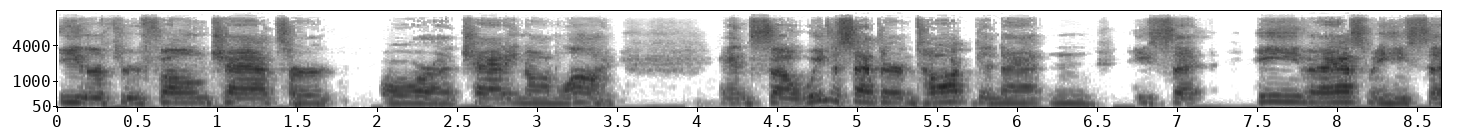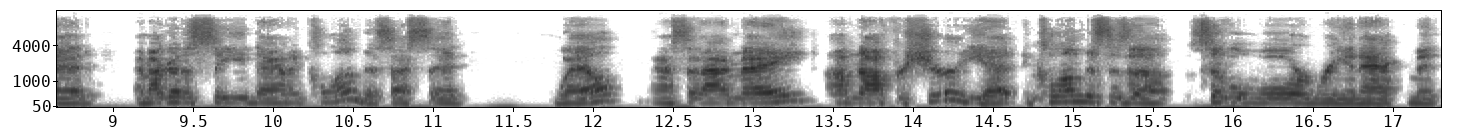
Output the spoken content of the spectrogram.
either through phone chats or or uh, chatting online and so we just sat there and talked in that and he said he even asked me he said Am I going to see you down in Columbus? I said, Well, I said, I may. I'm not for sure yet. And Columbus is a Civil War reenactment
